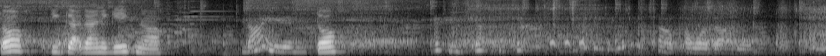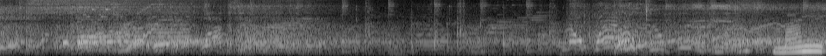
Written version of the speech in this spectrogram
Doch, die, deine Gegner. Nein! Doch. Star Power da. Mann.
